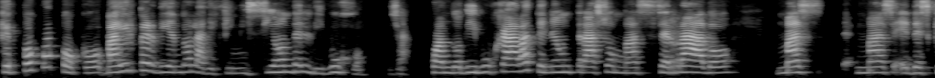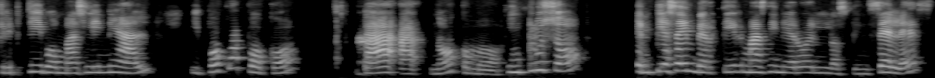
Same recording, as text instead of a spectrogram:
que poco a poco va a ir perdiendo la definición del dibujo. O sea, cuando dibujaba tenía un trazo más cerrado, más, más eh, descriptivo, más lineal, y poco a poco va a, ¿no? Como incluso empieza a invertir más dinero en los pinceles,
